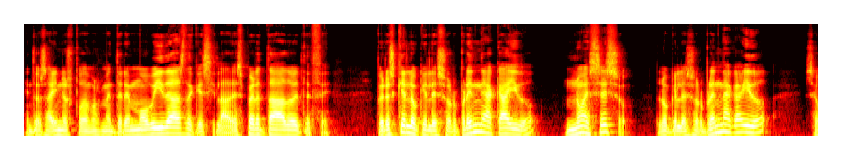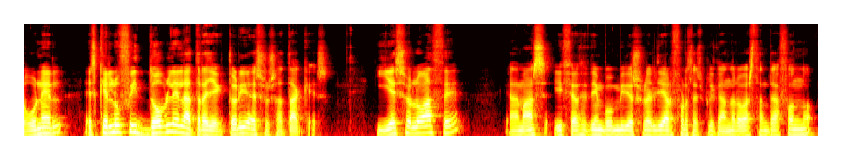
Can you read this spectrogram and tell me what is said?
Entonces ahí nos podemos meter en movidas de que si la ha despertado, etc. Pero es que lo que le sorprende a Kaido no es eso. Lo que le sorprende a Kaido, según él, es que Luffy doble la trayectoria de sus ataques. Y eso lo hace, además hice hace tiempo un vídeo sobre el Gear Force explicándolo bastante a fondo,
